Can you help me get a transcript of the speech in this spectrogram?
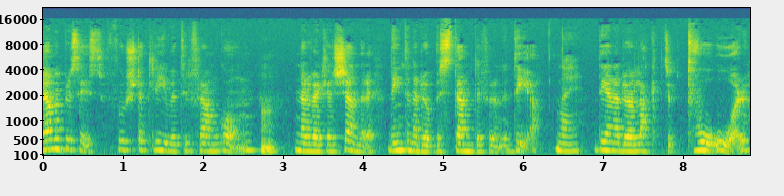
Ja men precis. Första klivet till framgång. Mm. När du verkligen känner det. Det är inte när du har bestämt dig för en idé. Nej. Det är när du har lagt typ två år.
